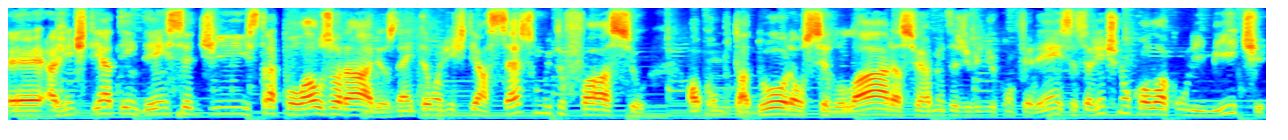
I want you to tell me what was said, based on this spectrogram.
é, a gente tem a tendência de extrapolar os horários, né? Então a gente tem acesso muito fácil ao computador, ao celular, às ferramentas de videoconferência. Se a gente não coloca um limite,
